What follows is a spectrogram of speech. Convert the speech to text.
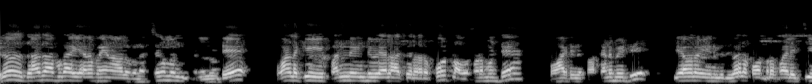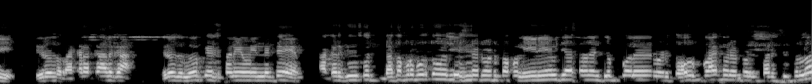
ఈరోజు దాదాపుగా ఎనభై నాలుగు లక్షల మంది పిల్లలుంటే వాళ్ళకి పన్నెండు వేల చిల్లర కోట్లు అవసరం ఉంటే వాటిని పక్కన పెట్టి కేవలం ఎనిమిది వేల కోట్ల రూపాయలు ఇచ్చి ఈరోజు రకరకాలుగా ఈరోజు లోకేష్ పని ఏమైందంటే అక్కడికి తీసుకొచ్చి గత ప్రభుత్వం చేసినటువంటి తప్ప నేనేమి చేస్తానని చెప్పుకోలేనటువంటి దౌర్భాగ్యమైనటువంటి పరిస్థితుల్లో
